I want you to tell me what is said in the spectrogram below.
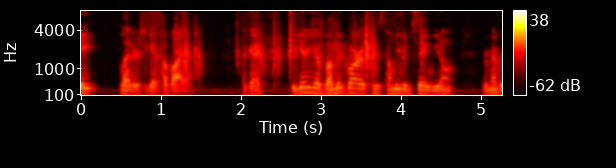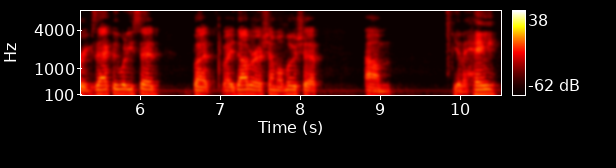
eight letters you get Havaya. Okay? Beginning of Bamidbar, his Talmidim say we don't remember exactly what he said, but by Dabar Hashem al Moshe, um, you have a Hey,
